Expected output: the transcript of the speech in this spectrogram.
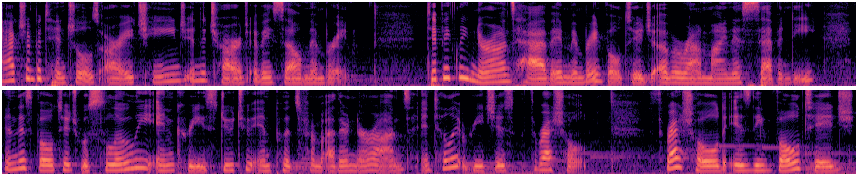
Action potentials are a change in the charge of a cell membrane. Typically, neurons have a membrane voltage of around minus 70, and this voltage will slowly increase due to inputs from other neurons until it reaches threshold. Threshold is the voltage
